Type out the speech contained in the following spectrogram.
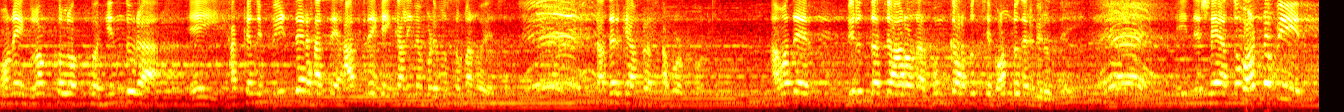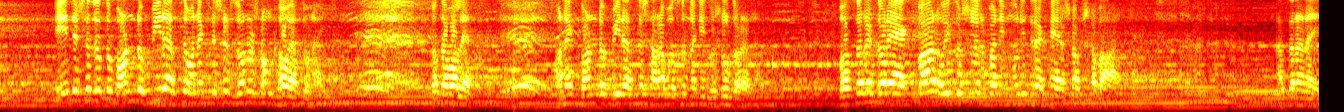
অনেক লক্ষ লক্ষ হিন্দুরা এই হাক্কানি পীরদের হাতে হাত রেখে কালিমা পড়ে মুসলমান হয়েছে। তাদেরকে আমরা সাপোর্ট করি। আমাদের বিরুদ্ধাচারণ আর হুঙ্কার হচ্ছে ভণ্ডদের বিরুদ্ধে। এই দেশে এত ভণ্ড এই দেশে যত ভণ্ড আছে, অনেক দেশের জনসংখ্যাও এত নাই। কথা বলে অনেক ভণ্ড আছে, সারা বছর নাকি গোসল করে না। বছরে করে একবার ওই গোসলের পানি মুরিদরা খায় সব সবার আছে না নাই?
